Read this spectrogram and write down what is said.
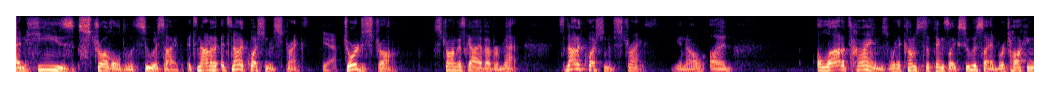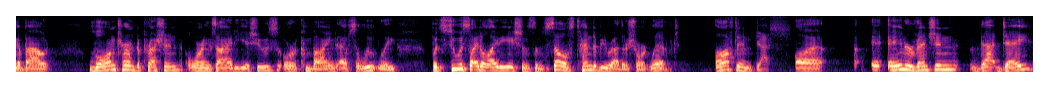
and he's struggled with suicide, it's not a it's not a question of strength. yeah, George is strong, strongest guy I've ever met. It's not a question of strength, you know. Uh, a lot of times when it comes to things like suicide, we're talking about long-term depression or anxiety issues or combined, absolutely. But suicidal ideations themselves tend to be rather short-lived. Often, yes, uh, an intervention that day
